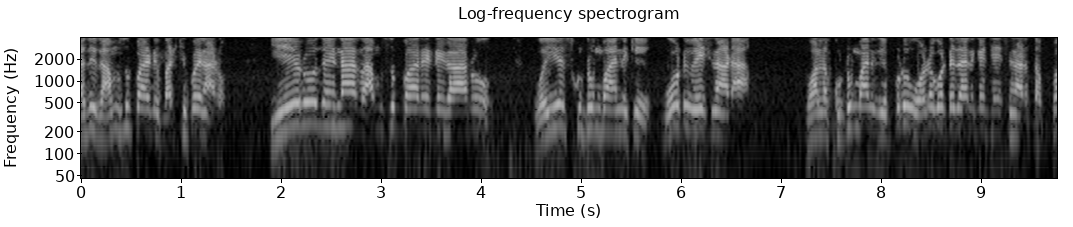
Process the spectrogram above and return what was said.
అది రామసుబ్బారెడ్డి మర్చిపోయినాడు. ఏ రోజైనా రామసుబ్బారెడ్డి గారు వైఎస్ కుటుంబానికి ఓటు వేసినాడా? వాళ్ళ కుటుంబానికి ఎప్పుడు ఓడగొట్టేదానికే చేసినాడు తప్ప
